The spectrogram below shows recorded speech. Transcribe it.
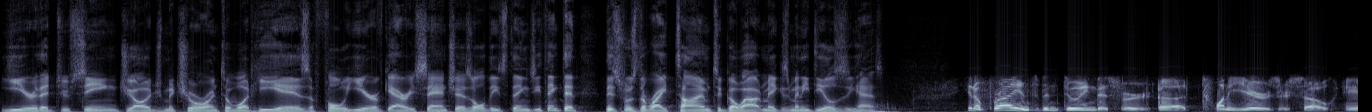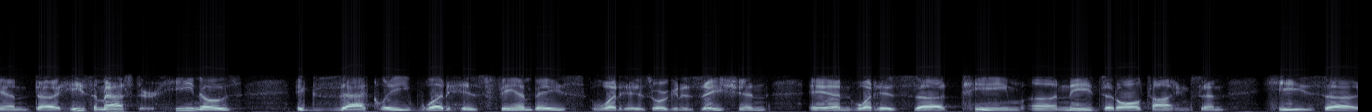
year that you're seeing Judge mature into what he is, a full year of Gary Sanchez, all these things. You think that this was the right time to go out and make as many deals as he has? You know, Brian's been doing this for uh, 20 years or so, and uh, he's a master. He knows exactly what his fan base, what his organization, and what his uh, team uh, needs at all times. And he's uh,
